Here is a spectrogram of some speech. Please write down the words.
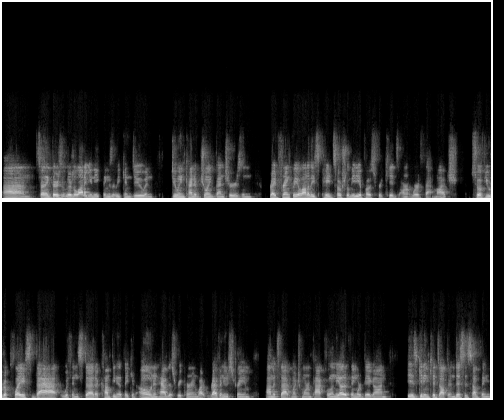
Um, so I think there's there's a lot of unique things that we can do and doing kind of joint ventures and right. Frankly, a lot of these paid social media posts for kids aren't worth that much. So if you replace that with instead a company that they can own and have this recurring revenue stream, um, it's that much more impactful. And the other thing we're big on is getting kids out there. And this is something,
